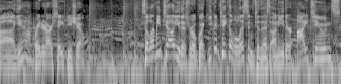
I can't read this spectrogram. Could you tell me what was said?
Uh, yeah, rated R safety show. So let me tell you this real quick. You can take a listen to this on either iTunes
